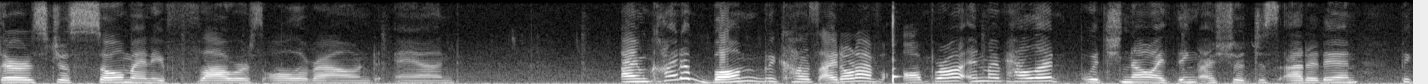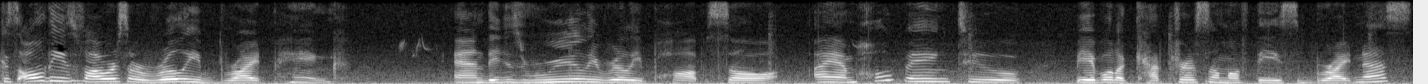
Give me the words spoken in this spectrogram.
there's just so many flowers all around and I'm kind of bummed because I don't have opera in my palette, which now I think I should just add it in because all these flowers are really bright pink and they just really really pop. So I am hoping to be able to capture some of these brightness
